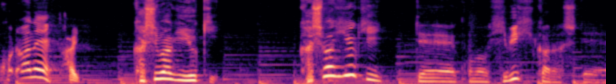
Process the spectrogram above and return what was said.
これはねはい。柏木由紀。柏木由紀ってこの響きからして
